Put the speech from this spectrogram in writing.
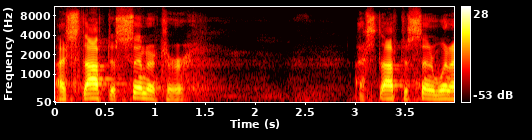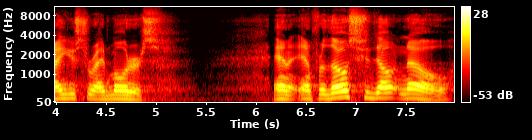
I stopped a senator. I stopped a senator when I used to ride motors. And, and for those who don't know,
